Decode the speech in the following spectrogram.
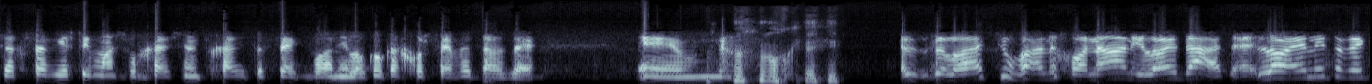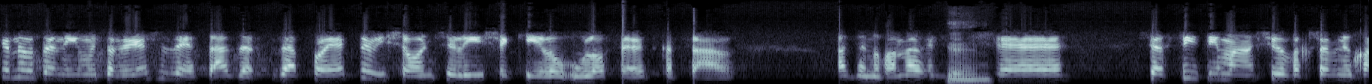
שעכשיו יש לי משהו אחר שאני צריכה להתעסק בו, אני לא כל כך חושבת על זה. אמ, אוקיי. זה לא התשובה הנכונה, אני לא יודעת. לא, אין לי את הרקנות, אני מתרגשת שזה יצא, זה, זה הפרויקט הראשון שלי שכאילו הוא לא סרט קצר. אז זה נורא מרגש כן. ש... שעשיתי משהו ועכשיו אני אוכל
